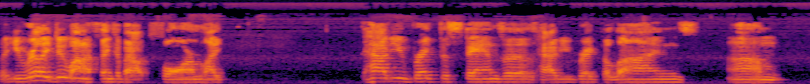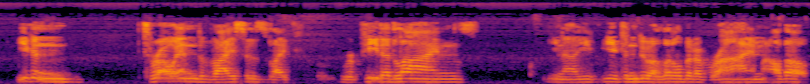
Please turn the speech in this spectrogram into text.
But you really do want to think about form, like how do you break the stanzas? How do you break the lines? Um, you can throw in devices like repeated lines. You know, you, you can do a little bit of rhyme, although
